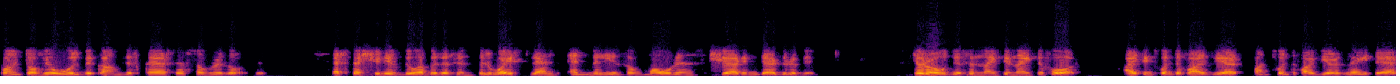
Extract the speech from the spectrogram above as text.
point of view will become the scarcest of resources especially if the web is a simple wasteland and millions of morons sharing their derivatives. He wrote this in 1994. I think 25, year, uh, 25 years later,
